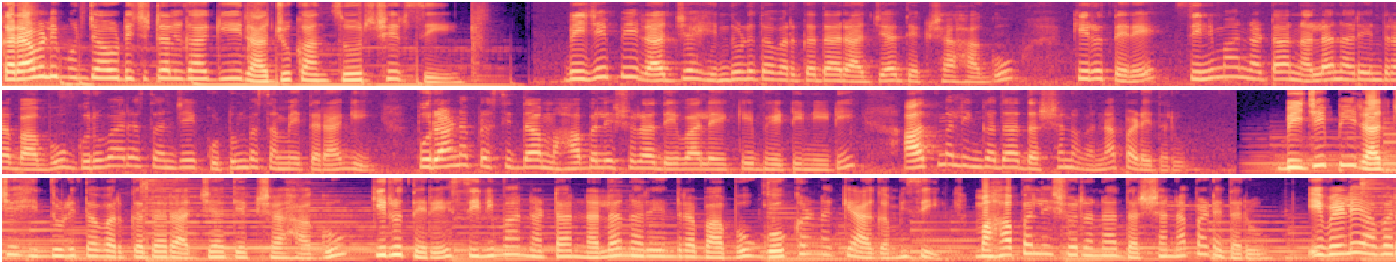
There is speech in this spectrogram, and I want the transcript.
ಕರಾವಳಿ ಮುಂಜಾವು ಡಿಜಿಟಲ್ಗಾಗಿ ರಾಜು ಕಾನ್ಸೂರ್ ಶಿರ್ಸಿ. ಬಿಜೆಪಿ ರಾಜ್ಯ ಹಿಂದುಳಿದ ವರ್ಗದ ರಾಜ್ಯಾಧ್ಯಕ್ಷ ಹಾಗೂ ಕಿರುತೆರೆ, ಸಿನಿಮಾ ನಟ ನಲನರೇಂದ್ರ ಬಾಬು ಗುರುವಾರ ಸಂಜೆ ಕುಟುಂಬ ಸಮೇತರಾಗಿ ಪುರಾಣ ಪ್ರಸಿದ್ಧ ಮಹಾಬಲೇಶ್ವರ ದೇವಾಲಯಕ್ಕೆ ಭೇಟಿ ನೀಡಿ ಆತ್ಮಲಿಂಗದ ದರ್ಶನವನ್ನ ಪಡೆದರು. ಬಿಜೆಪಿ ರಾಜ್ಯ ಹಿಂದುಳಿದ ವರ್ಗದ ರಾಜ್ಯಾಧ್ಯಕ್ಷ ಹಾಗೂ ಕಿರುತೆರೆ, ಸಿನಿಮಾ ನಟ ನಲನರೇಂದ್ರ ಬಾಬು ಗೋಕರ್ಣಕ್ಕೆ ಆಗಮಿಸಿ ಮಹಾಬಲೇಶ್ವರನ ದರ್ಶನ ಪಡೆದರು. ಈ ವೇಳೆ ಅವರ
